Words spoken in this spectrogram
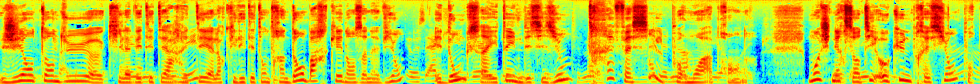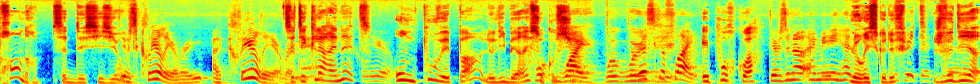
J'ai entendu euh, qu'il avait été arrêté alors qu'il était en train d'embarquer dans un avion. Et donc, ça a été une décision très facile pour moi à prendre. Moi, je n'ai ressenti aucune pression pour prendre cette décision. C'était clair et net. On ne pouvait pas le libérer sous caution. Et pourquoi? Le risque de fuite. Je veux dire,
